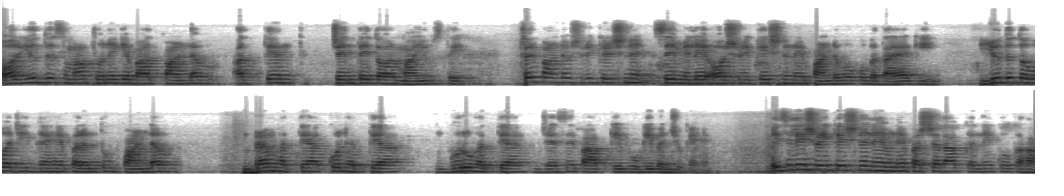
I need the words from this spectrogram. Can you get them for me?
और युद्ध समाप्त होने के बाद पांडव अत्यंत चिंतित और मायूस थे। फिर पांडव श्री कृष्ण से मिले और श्री कृष्ण ने पांडवों को बताया कि युद्ध तो वह जीत गए हैं, परंतु पांडव ब्रह्म हत्या, कुल हत्या, गुरु हत्या जैसे पाप के भोगी बन चुके हैं। इसलिए श्री कृष्ण ने उन्हें पश्चाताप करने को कहा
